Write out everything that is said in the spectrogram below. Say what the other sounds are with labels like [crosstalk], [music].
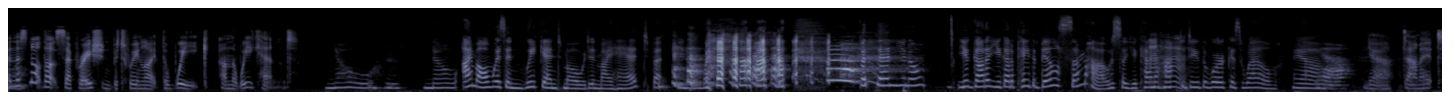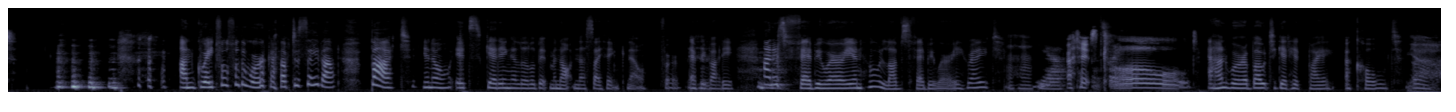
And there's not that separation between like the week and the weekend. No. Mhm. No. I'm always in weekend mode in my head, but you know, my- [laughs] [laughs] but then, you know, you got to you got to pay the bills somehow, so you kind of have to Mhm. do the work as well. Yeah. Yeah. Yeah, damn it. [laughs] I'm grateful for the work, I have to say that. But, you know, it's getting a little bit monotonous, I think, now for everybody. And it's February, and who loves February, right? hmm yeah. And it's That's right. cold. And we're about to get hit by a cold. Yeah. Ugh,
